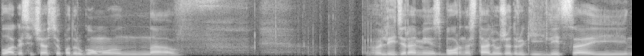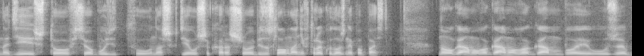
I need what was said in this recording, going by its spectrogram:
Благо сейчас все по-другому. На лидерами сборной стали уже другие лица, и надеюсь, что все будет у наших девушек хорошо. Безусловно, они в тройку должны попасть. Но Гамова, Гамова, Гамова уже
